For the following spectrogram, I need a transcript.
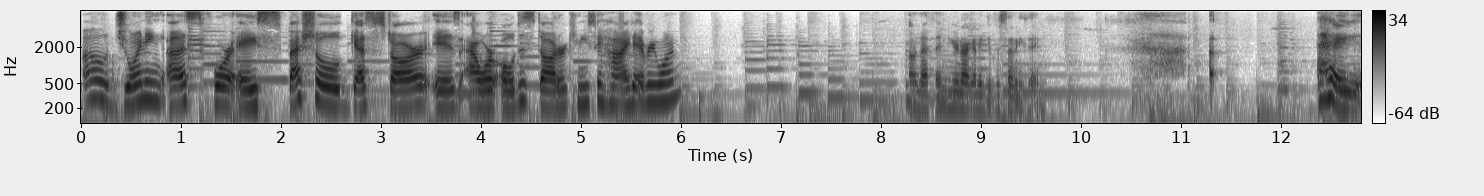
Oh, joining us for a special guest star is our oldest daughter. Can you say hi to everyone? Oh, nothing. You're not going to give us anything. Uh, Hey,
